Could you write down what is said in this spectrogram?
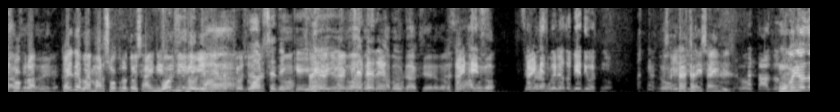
છોકરો કહી દે ભાઈ માર છોકરો તો ચાઇનીઝ નથી હું બન્યો તો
